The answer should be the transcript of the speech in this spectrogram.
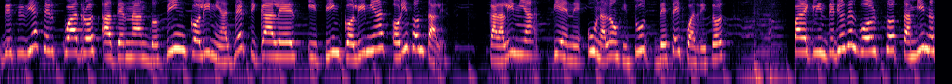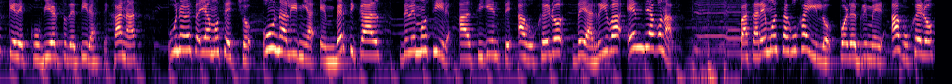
decidí hacer cuadros alternando 5 líneas verticales y 5 líneas horizontales. Cada línea tiene una longitud de 6 cuadritos. Para que el interior del bolso también nos quede cubierto de tiras tejanas, una vez hayamos hecho una línea en vertical, debemos ir al siguiente agujero de arriba en diagonal. Pasaremos aguja hilo por el primer agujero,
